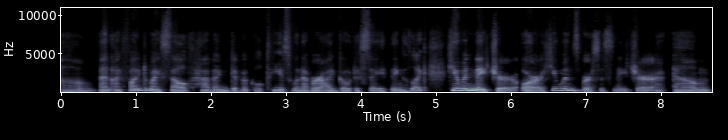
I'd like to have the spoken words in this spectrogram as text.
Um, and I find myself having difficulties whenever I go to say things like human nature or humans versus nature, um,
